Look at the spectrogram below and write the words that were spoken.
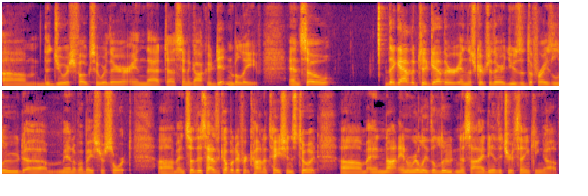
um, the Jewish folks who were there in that uh, synagogue who didn't believe. And so they gathered together in the scripture there. It uses the phrase lewd uh, men of a baser sort. Um, and so this has a couple of different connotations to it, um, and not in really the lewdness idea that you're thinking of.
